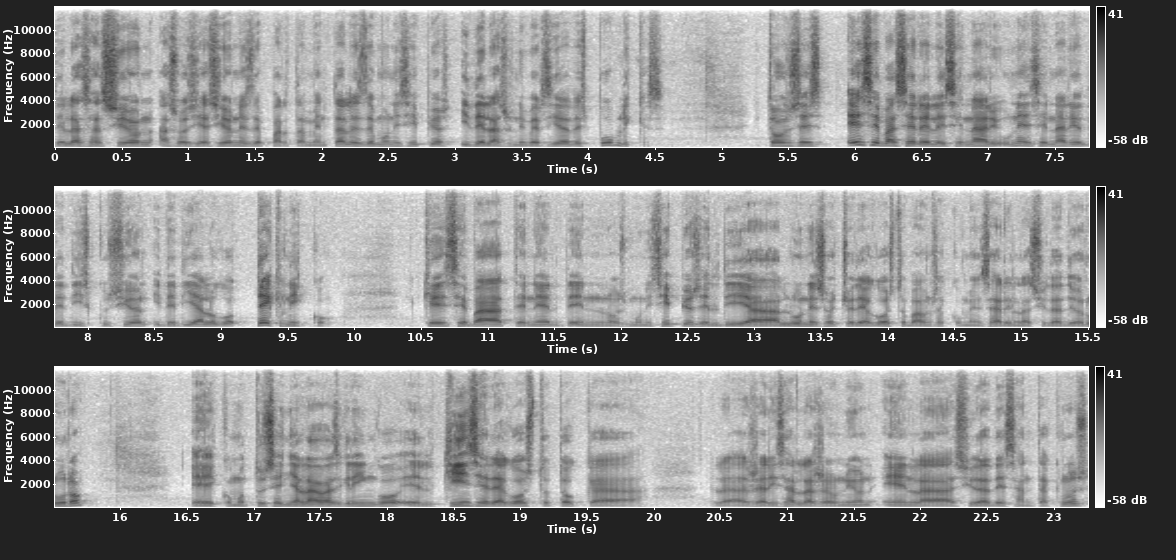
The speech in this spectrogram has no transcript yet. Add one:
de las asociaciones departamentales de municipios y de las universidades públicas. Entonces, ese va a ser el escenario, un escenario de discusión y de diálogo técnico, que se va a tener en los municipios. El día lunes 8 de agosto vamos a comenzar en la ciudad de Oruro. Eh, como tú señalabas, gringo, el 15 de agosto toca realizar la reunión en la ciudad de Santa Cruz.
